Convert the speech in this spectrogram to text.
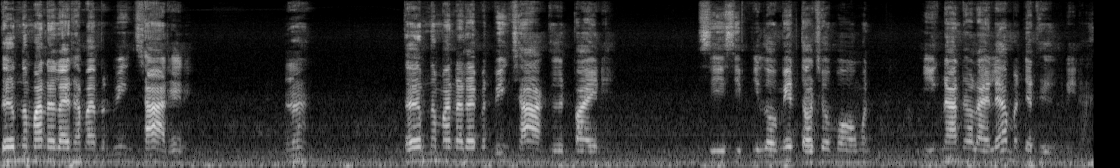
เติมน้ำมันอะไรทำไมมันวิ่งช้าแค่นี้นะเติมน้ำมันอะไรมันวิ่งช้าเกินไปนี่ 40 กิโลเมตรต่อชั่วโมงมันอีกนานเท่าไหร่แล้วมันจะถึงนี่นะ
